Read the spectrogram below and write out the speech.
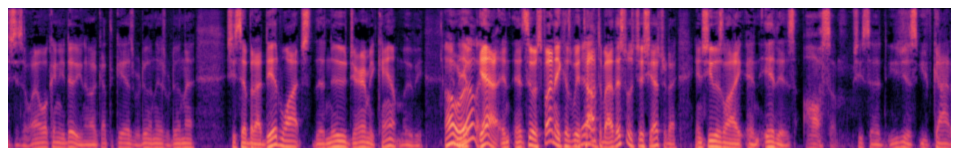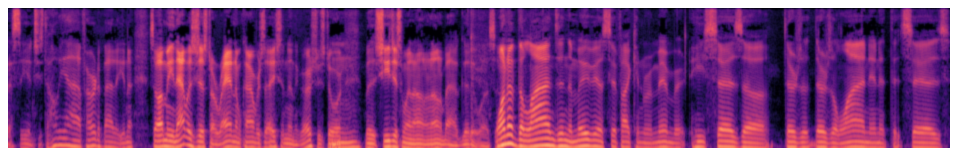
She said, "Well, what can you do? You know, I got the kids. We're doing this. We're doing that." She said, "But I did watch the new Jeremy Camp movie." Oh, And it- really? yeah, and, and so it was funny because we had Yeah. talked about it. this was just yesterday, and she was like, "And it is awesome." She said, "You just you've got to see it." And she said, "Oh yeah, I've heard about it." You know, so I mean, that was just a random conversation in the grocery store, Mm-hmm. but she just went on and on about how good it was. So, One of the lines in the movie, let's see if I can remember it. He says, uh, "There's a there's a line in it that says,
